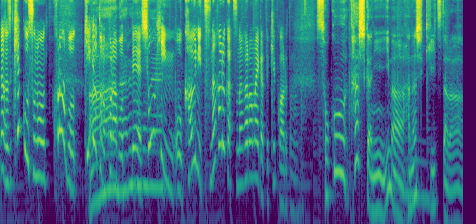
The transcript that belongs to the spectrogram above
だから結構そのコラボ企業とのコラボって商品を買うにつながるかつながらないかって結構あると思います。そこ確かに今話聞いてたら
